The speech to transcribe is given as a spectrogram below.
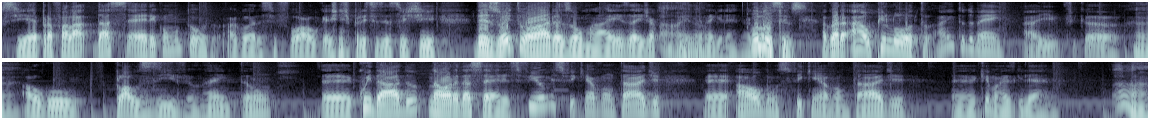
se é para falar da série como um todo. Agora, se for algo que a gente precisa assistir 18 horas ou mais, aí já complica, não. né, Guilherme? Ô, Agora, Lucas. se- agora, ah, o piloto. Aí tudo bem. Aí fica É. algo plausível, né? Então, é, cuidado na hora das séries. Filmes, fiquem à vontade. É, álbuns, fiquem à vontade. O que mais, Guilherme? Ah,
